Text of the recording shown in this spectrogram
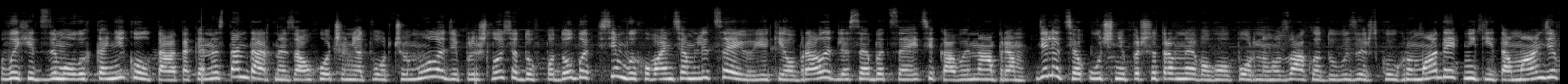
Вихід з зимових канікул та таке нестандартне заохочення творчої молоді прийшлося до вподоби всім вихованцям ліцею, які обрали для себе цей цікавий напрям. Діляться учні першотравневого опорного закладу визирської громади Нікіта Мандів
